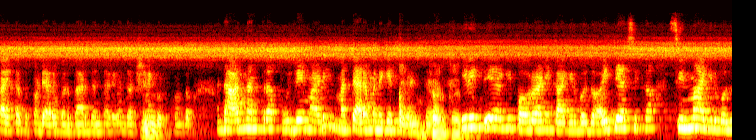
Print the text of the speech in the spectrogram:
ಕಾಯ್ತಾ ಕುತ್ಕೊಂಡು ಯಾರು ಅಂತ ಅವ್ರಿಗೆ ಒಂದು ರಕ್ಷಣೆ ಕೊಟ್ಕೊಂಡು ಅದಾದ ನಂತರ ಪೂಜೆ ಮಾಡಿ ಮತ್ತೆ ಅರಮನೆಗೆ ತೆರಳ್ತಾರೆ. ಈ ರೀತಿಯಾಗಿ ಪೌರಾಣಿಕ ಆಗಿರ್ಬೋದು ಐತಿಹಾಸಿಕ ಸಿನಿಮಾ ಆಗಿರ್ಬೋದು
